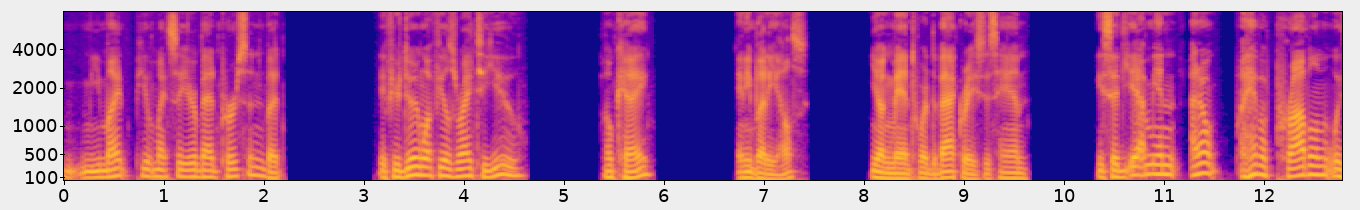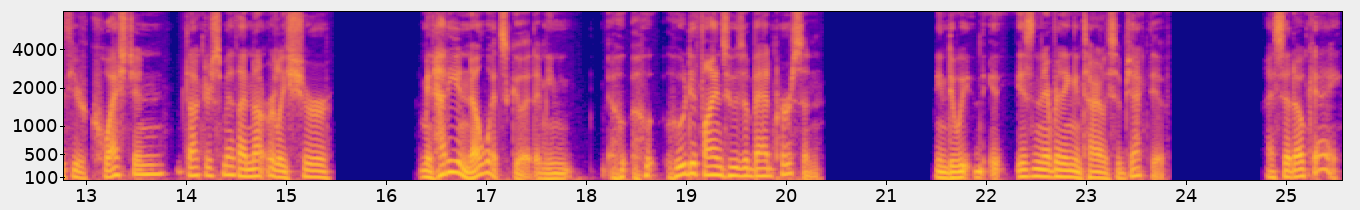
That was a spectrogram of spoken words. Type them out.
you might people might say you're a bad person, but if you're doing what feels right to you, okay. Anybody else?" Young man toward the back raised his hand. He said, "Yeah, I mean, I don't. I have a problem with your question, Dr. Smith. I'm not really sure. I mean, how do you know what's good? I mean, who, who, who defines who's a bad person?" I mean, do we, isn't everything entirely subjective? I said, okay.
